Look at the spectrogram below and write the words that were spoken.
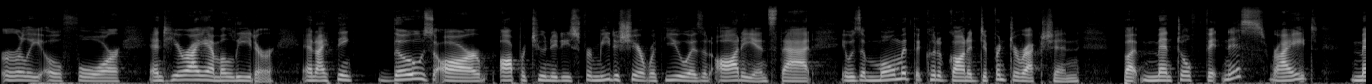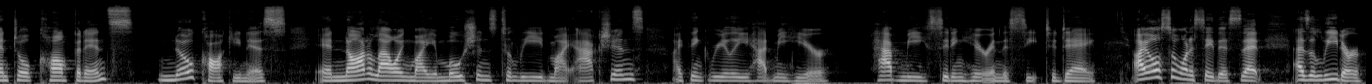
early 04, and here I am a leader. And I think those are opportunities for me to share with you as an audience that it was a moment that could have gone a different direction, but mental fitness, right? Mental confidence, no cockiness, and not allowing my emotions to lead my actions, I think really had me here, have me sitting here in this seat today. I also want to say this that as a leader,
